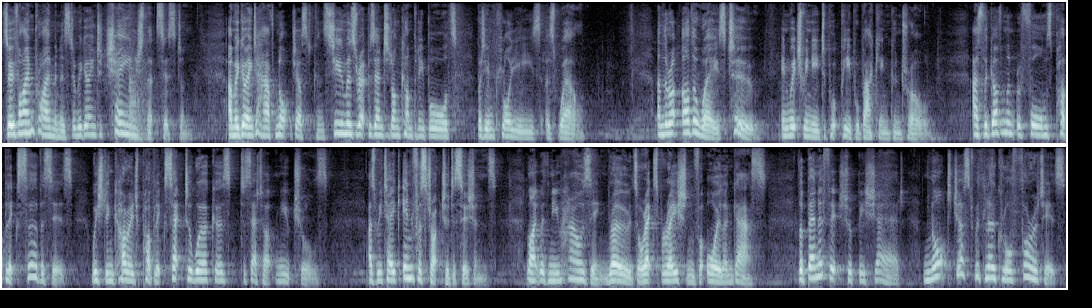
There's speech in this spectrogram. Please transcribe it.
So if I'm Prime Minister, we're going to change that system. And we're going to have not just consumers represented on company boards, but employees as well. And there are other ways too in which we need to put people back in control. As the government reforms public services, we should encourage public sector workers to set up mutuals. As we take infrastructure decisions, like with new housing, roads or exploration for oil and gas, the benefits should be shared, not just with local authorities,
